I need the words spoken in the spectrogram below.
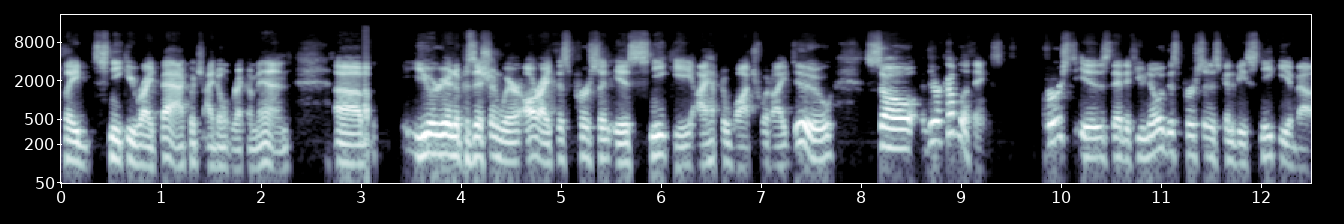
play sneaky right back, which I don't recommend. Uh, you're in a position where, all right, this person is sneaky. I have to watch what I do. So there are a couple of things. First is that if you know this person is going to be sneaky about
